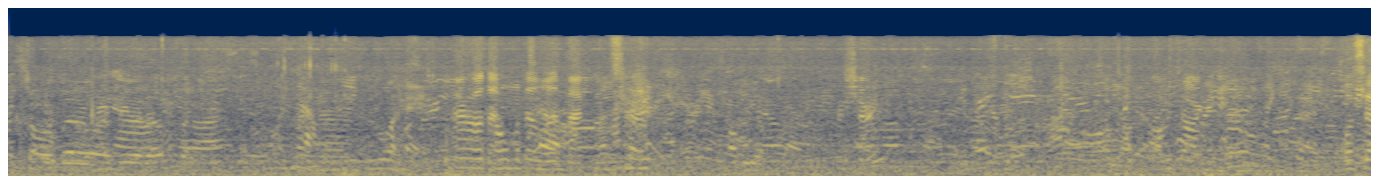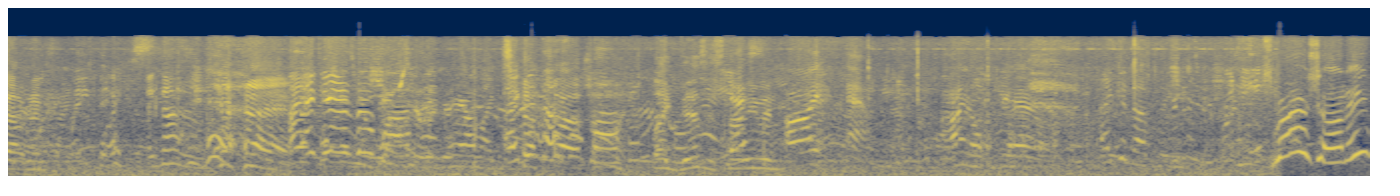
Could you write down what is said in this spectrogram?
Or hold on, the lid back one. For sure? What's happening? I got it. I can't help laughing. I can't help. Like this, it's not even. I am. I don't care. I cannot believe Smile, Shawnee.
